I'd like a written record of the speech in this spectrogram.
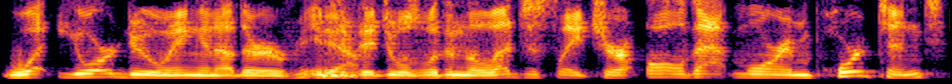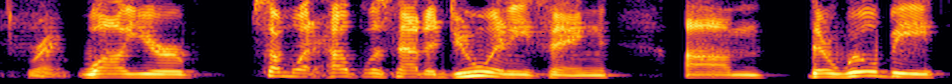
what you're doing and other individuals yeah. within the legislature all that more important right. while you're somewhat helpless now to do anything. Um, there will be,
